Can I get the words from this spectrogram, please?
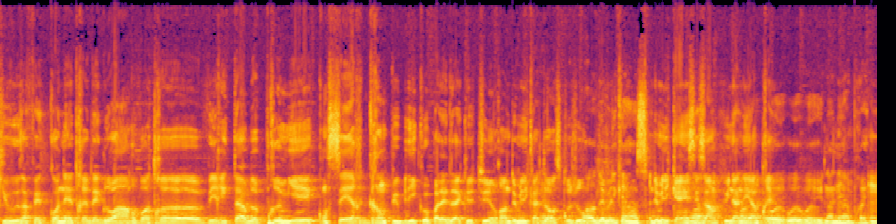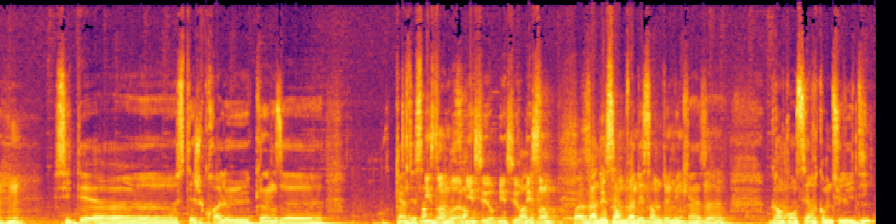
qui vous a fait connaître des gloires, votre euh, véritable premier concert grand public au Palais de la Culture en 2014 toujours. En 2015. 2015, c'est ça, une année après. Oui, oui, oui, une année après. Mhm. C'était, euh, c'était, je crois, le 15, 15 décembre. Décembre, bien sûr, bien sûr, 20 décembre. 20 décembre, 20 décembre 2015. Mhm. Grand concert, comme tu le dis.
